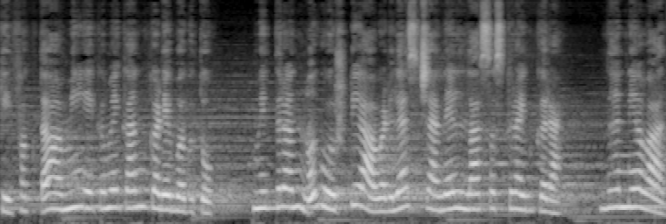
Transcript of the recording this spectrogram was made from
की फक्त आम्ही एकमेकांकडे बघतो. मित्रांनो गोष्टी आवडल्यास चॅनेलला सबस्क्राईब करा. धन्यवाद.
